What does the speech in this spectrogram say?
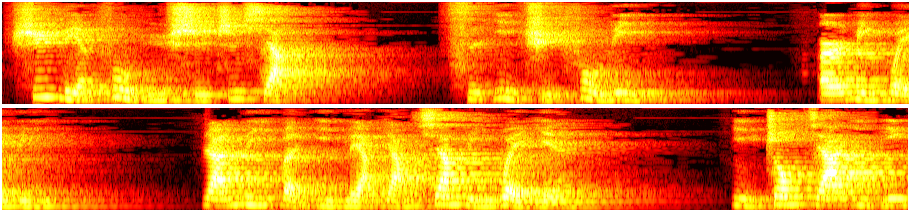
虚连复于实之象，此亦取复利，而名为离。然离本以两阳相离谓言，以中加一阴，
